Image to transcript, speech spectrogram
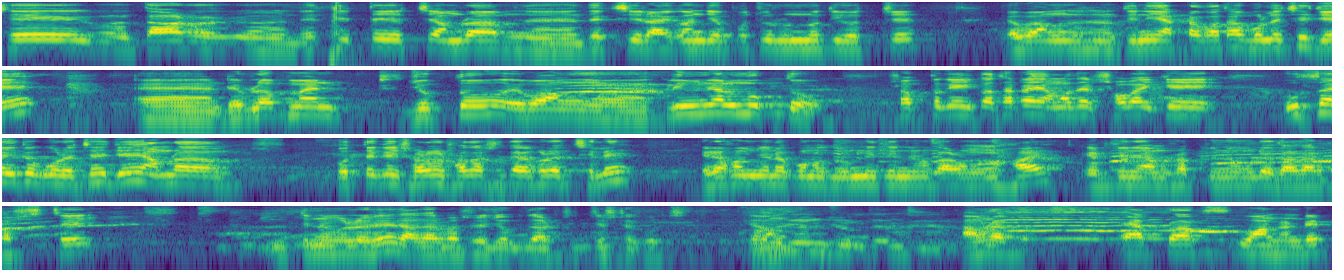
সে, তার নেতৃত্বে হচ্ছে আমরা দেখছি রায়গঞ্জে প্রচুর উন্নতি হচ্ছে এবং তিনি একটা কথা বলেছে যে ডেভেলপমেন্ট যুক্ত এবং ক্রিমিনাল মুক্ত, সব থেকে এই কথাটাই আমাদের সবাইকে উৎসাহিত করেছে যে আমরা প্রত্যেকেই সরল সাদা সাদা ঘরের ছেলে এরকম যেন কোনো দুর্নীতি যেন কারণ না হয় এর জন্য আমরা সব তৃণমূলে দাদার পাশে তৃণমূলের হয়ে দাদার পাশে যোগ দেওয়ার চেষ্টা করছি। এবং তৃণমূল আমরা অ্যাপ্রক্স ওয়ান হান্ড্রেড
